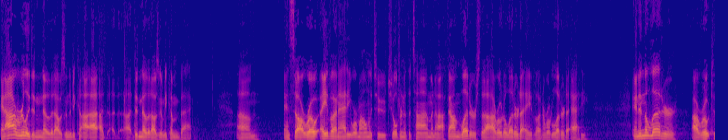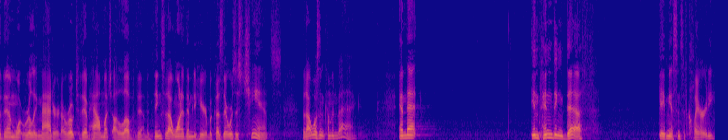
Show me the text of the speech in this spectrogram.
And I really didn't know that I was going to be, I, I, I didn't know that I was going to be coming back. Um, And so I wrote, Ava and Addie were my only two children at the time, and I found letters that I, I wrote a letter to Ava and I wrote a letter to Addie. And in the letter, I wrote to them what really mattered. I wrote to them how much I loved them and things that I wanted them to hear because there was this chance that I wasn't coming back. And that impending death gave me a sense of clarity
